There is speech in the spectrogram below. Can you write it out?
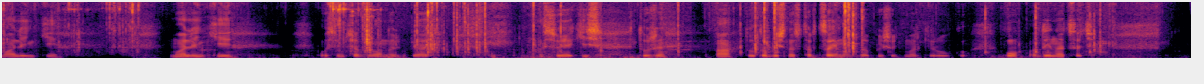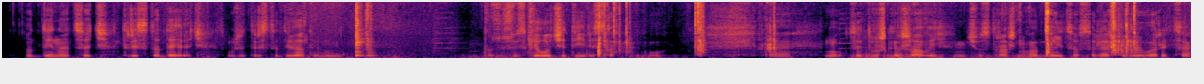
Маленькі. Маленькі. 8205. Все якісь теж. А, тут обично з торцейном пишуть маркировку. О, 11. 11 309. Може 309, ну теж щось кіло 400. О. Е, ну, це трошки ржавий, нічого страшного, одмиється, в солярці вивариться.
